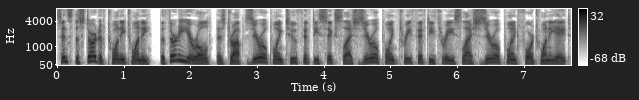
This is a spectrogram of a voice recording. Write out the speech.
Since the start of 2020, the 30 year old has dropped 0.256 0.353 0.428,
